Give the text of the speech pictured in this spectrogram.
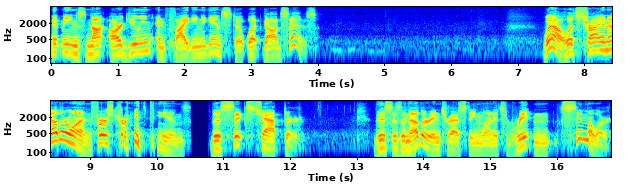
It means not arguing and fighting against it, what God says. Well, let's try another one. First Corinthians, the sixth chapter. This is another interesting one. It's written similar.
